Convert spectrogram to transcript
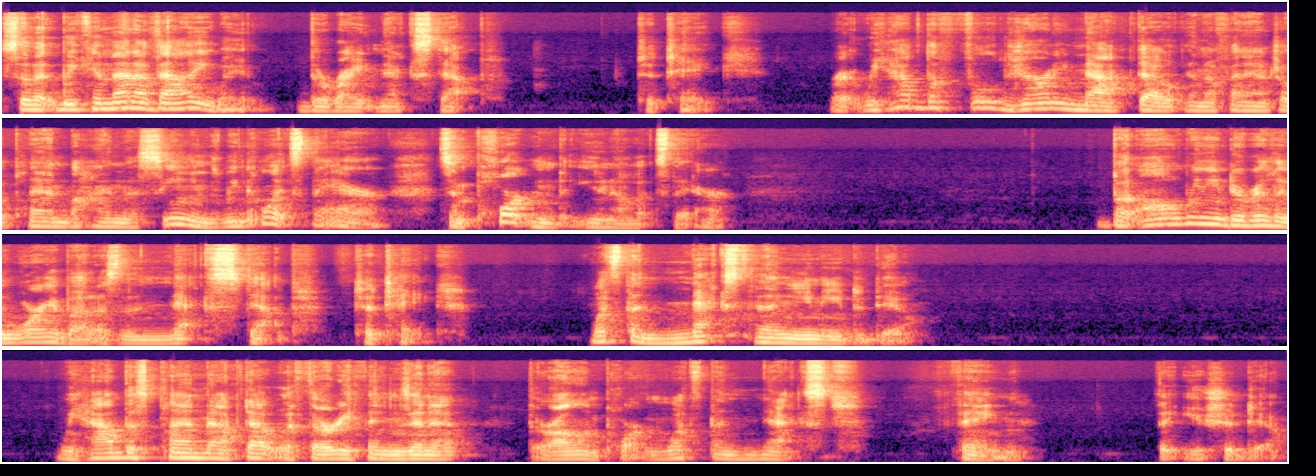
so that we can then evaluate the right next step to take right? We have the full journey mapped out in a financial plan behind the scenes. We know it's there. It's important that you know it's there. But all we need to really worry about is the next step to take. What's the next thing you need to do? We have this plan mapped out with 30 things in it. They're all important. What's the next thing that you should do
